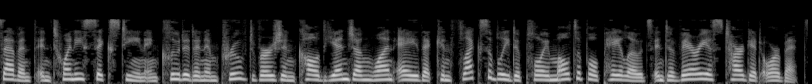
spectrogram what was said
7 in 2016 included an improved version called Yuanzheng 1A that can flexibly deploy multiple payloads into various target orbits.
